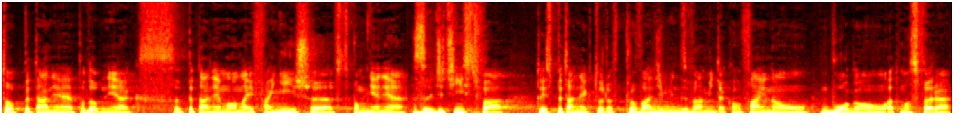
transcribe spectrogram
To pytanie, podobnie jak z pytaniem o najfajniejsze wspomnienie z dzieciństwa, to jest pytanie, które wprowadzi między Wami taką fajną, błogą atmosferę,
